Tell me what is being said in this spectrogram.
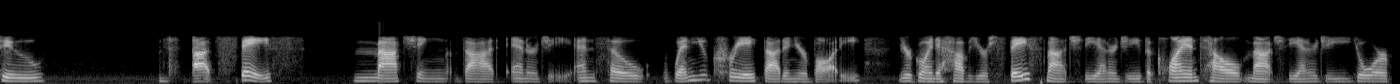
to that space matching that energy. And so when you create that in your body, you're going to have your space match the energy, the clientele match the energy, your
